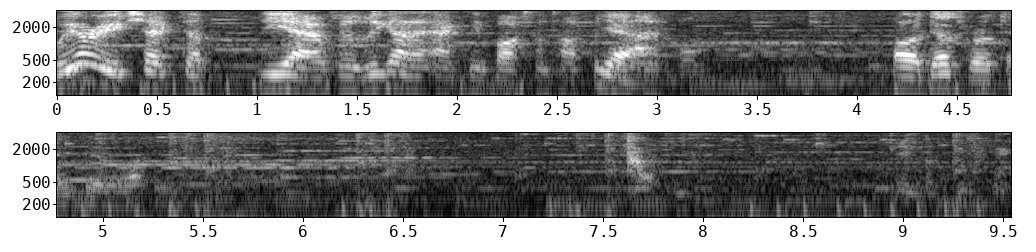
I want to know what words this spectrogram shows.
We already checked up. Yeah, because we got an Acme box on top of Yeah. this temple. oh, it does rotate the other way. Okay, nothing here.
